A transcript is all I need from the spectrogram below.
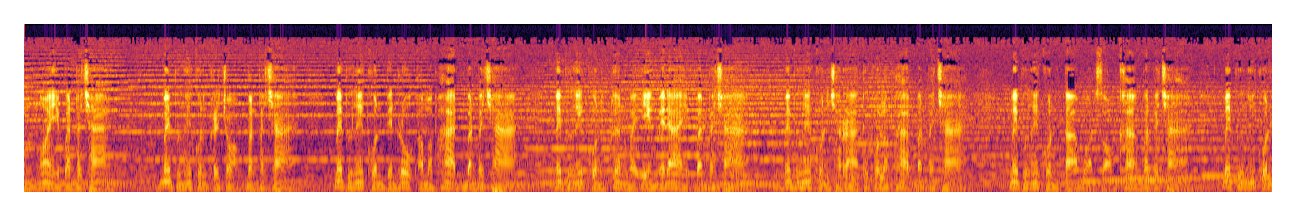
นง่อยบรรพชา ไม่พึงให้คนกระจอกบรรพชา ไม่พึงให้คนเป็นโรคอัมพาตบรรพชา ไม่พึงให้คนเคลื่อนไหวเองไม่ได้บรรพชา ไม่พึงให้คนชราทุพพลภาพบรรพชา ไม่พึงให้คนตาบอดสองข้างบรรพชา ไม่พึงให้คน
